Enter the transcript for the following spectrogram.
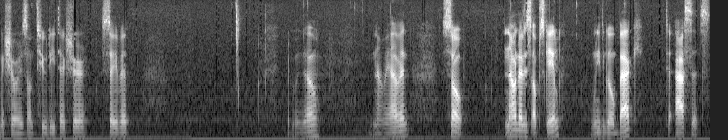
make sure it's on 2D texture. Save it. There we go. Now we have it. So now that it's upscaled we need to go back to assets.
